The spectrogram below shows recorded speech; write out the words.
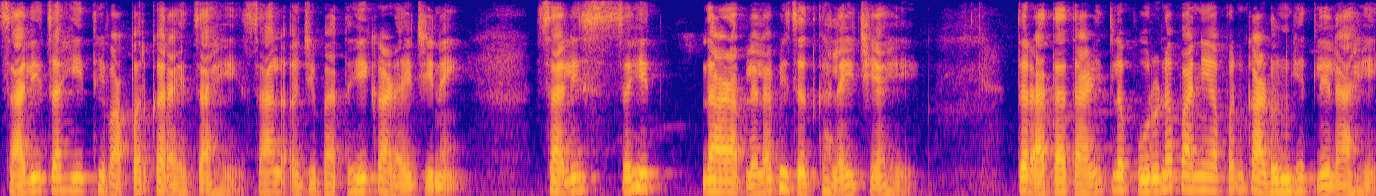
सालीचाही इथे वापर करायचा आहे. साल अजिबातही काढायची नाही. सालीसहित डाळ आपल्याला भिजत घालायची आहे. तर आता डाळीतलं पूर्ण पाणी आपण काढून घेतलेलं आहे.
